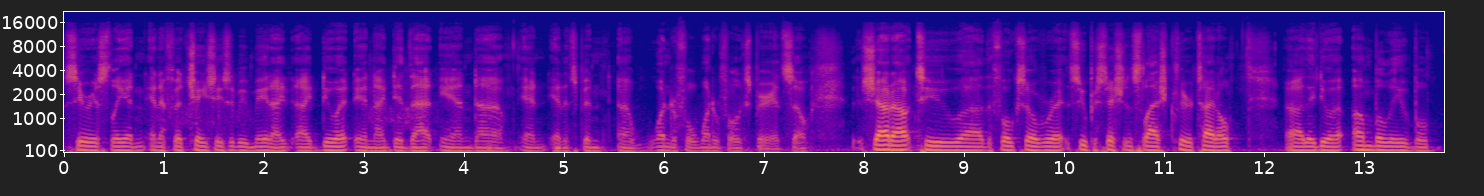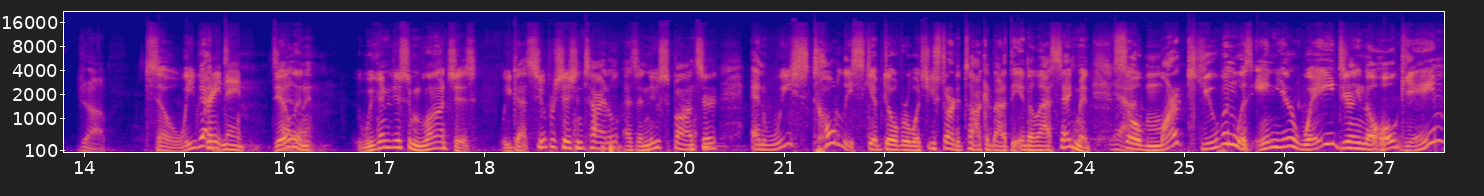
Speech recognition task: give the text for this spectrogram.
seriously, and, and if a change needs to be made, I, I do it, and I did that, and uh, and and it's been a wonderful, wonderful experience. So, shout out to uh, the folks over at Superstition slash Clear Title. Uh, they do an unbelievable job. so we've got Great name, by the Dylan. Way. We're going to do some launches. We got Superstition Title as a new sponsor, and we totally skipped over what you started talking about at the end of last segment. So Mark Cuban was in your way during the whole game.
